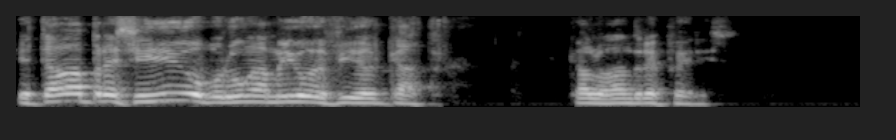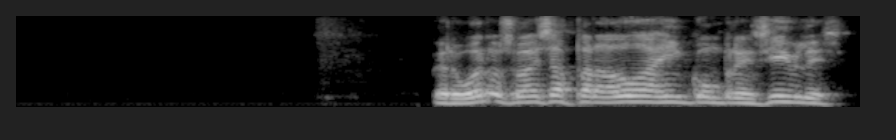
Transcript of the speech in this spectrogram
estaba presidido por un amigo de Fidel Castro, Carlos Andrés Pérez. Pero bueno, son esas paradojas incomprensibles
